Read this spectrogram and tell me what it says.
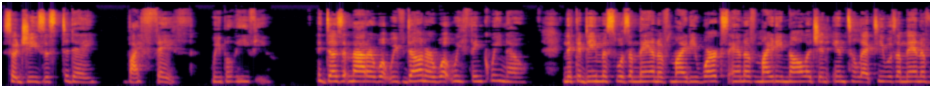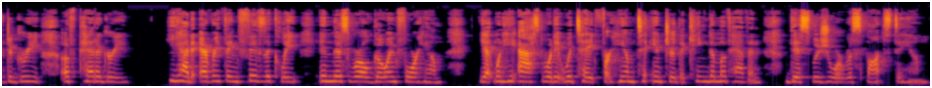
So Jesus, today, by faith, we believe you. It doesn't matter what we've done or what we think we know. Nicodemus was a man of mighty works and of mighty knowledge and intellect. He was a man of degree, of pedigree. He had everything physically in this world going for him. Yet when he asked what it would take for him to enter the kingdom of heaven, this was your response to him.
